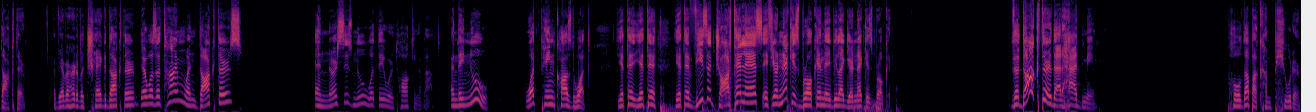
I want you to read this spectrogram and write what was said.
doctor. Have you ever heard of a Czech doctor? There was a time when doctors and nurses knew what they were talking about. And they knew what pain caused what. Yete, yete, yete visa jarteles. If your neck is broken, they'd be like, your neck is broken. The doctor that had me, pulled up a computer.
